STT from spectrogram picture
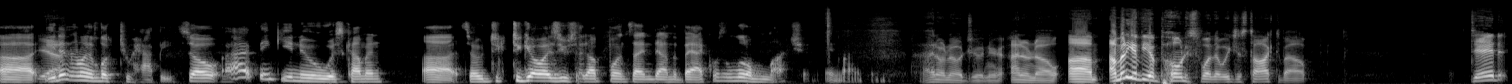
Uh, Yeah. You didn't really look too happy, so I think you knew it was coming. Uh, so to, to go, as you said, up one side and down the back was a little much, in my opinion. I don't know, Junior. I don't know. Um, I'm gonna give you a bonus one that we just talked about. Did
